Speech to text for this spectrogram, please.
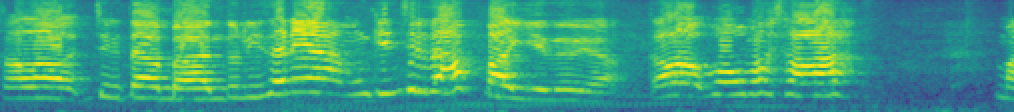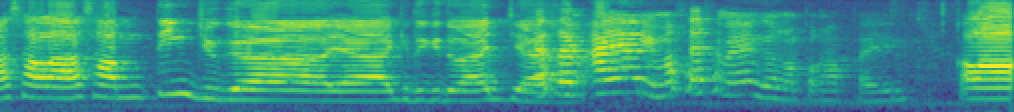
Kalau cerita bahan tulisannya mungkin cerita apa gitu ya. Kalau mau masalah masalah something juga ya gitu-gitu aja. SMA ya nih, masa SMA nya nggak ngapa-ngapain? Kalau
